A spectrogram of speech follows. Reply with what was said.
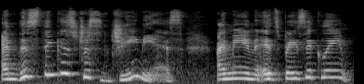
And this thing is just genius. I mean, it's basically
